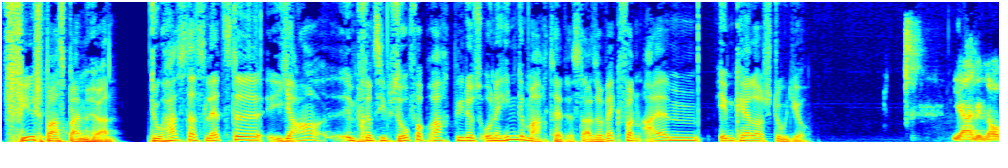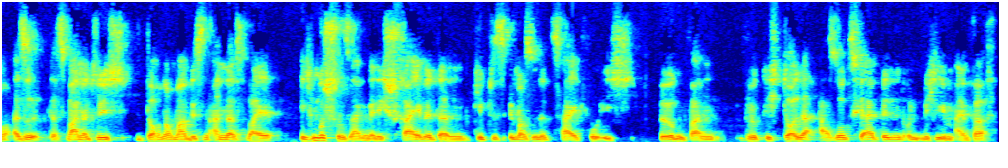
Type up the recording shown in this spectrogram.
Viel Spaß beim Hören. Du hast das letzte Jahr im Prinzip so verbracht, wie du es ohnehin gemacht hättest. Also weg von allem im Kellerstudio. Ja, genau. Also das war natürlich doch nochmal ein bisschen anders, weil ich muss schon sagen, wenn ich schreibe, dann gibt es immer so eine Zeit, wo ich irgendwann wirklich dolle asozial bin und mich eben einfach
